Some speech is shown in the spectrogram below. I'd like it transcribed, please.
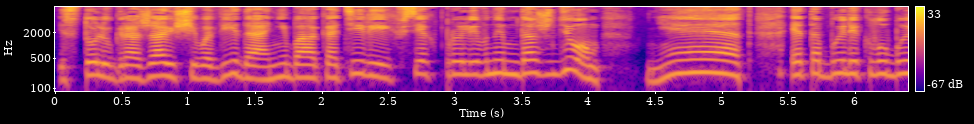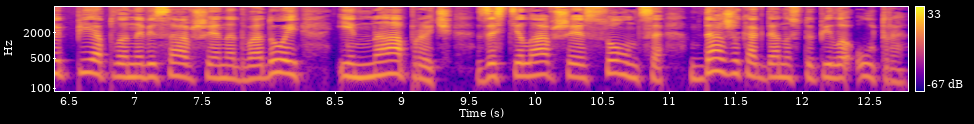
и столь угрожающего вида они бы окатили их всех проливным дождем. Нет, это были клубы пепла, нависавшие над водой и напрочь застилавшие солнце, даже когда наступило утро.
